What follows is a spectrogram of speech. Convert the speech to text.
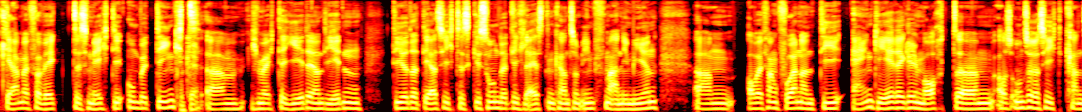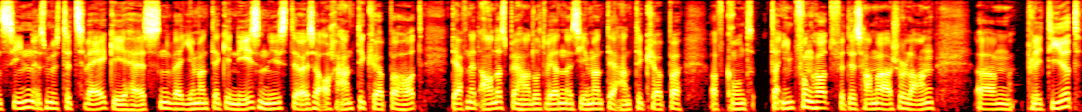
Gleich mal vorweg, das möchte ich unbedingt. Okay. Ähm, ich möchte jede und jeden, die oder der sich das gesundheitlich leisten kann, zum Impfen animieren. Ähm, aber ich fange vorne an. Die 1G-Regel macht ähm, aus unserer Sicht keinen Sinn. Es müsste 2G heißen, weil jemand, der genesen ist, der also auch Antikörper hat, darf nicht anders behandelt werden als jemand, der Antikörper aufgrund der Impfung hat. Für das haben wir auch schon lang ähm, plädiert.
